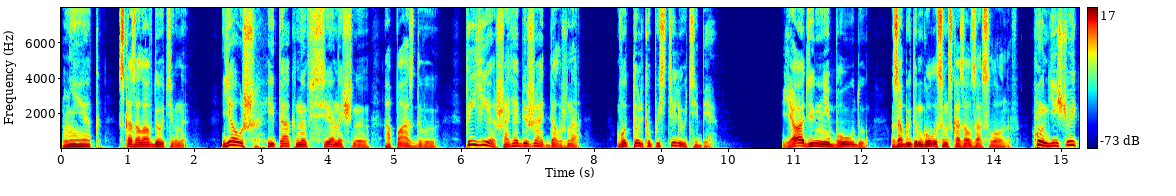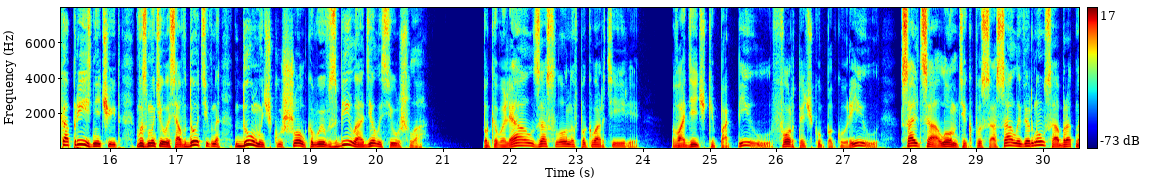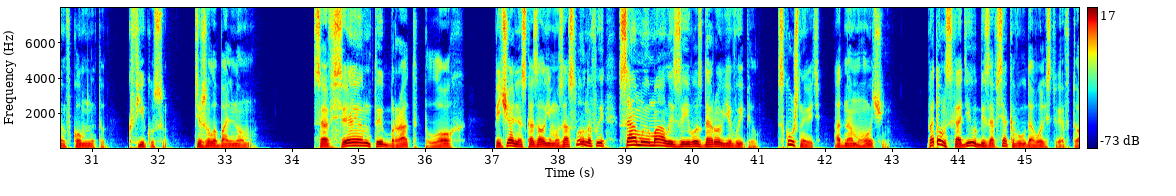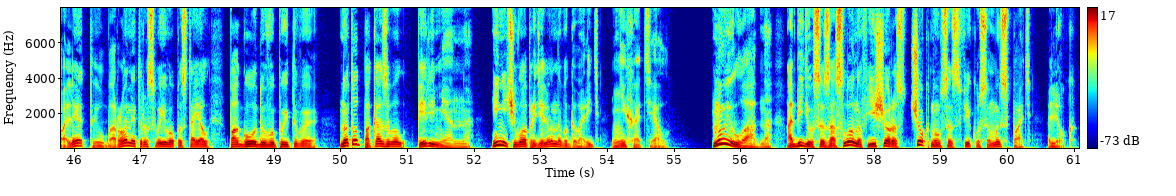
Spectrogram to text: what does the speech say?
«Нет», — сказала Авдотьевна, — «я уж и так на всеночную опаздываю. Ты ешь, а я бежать должна. Вот только постелю тебе». «Я один не буду», — забытым голосом сказал Заслонов. «Он еще и капризничает», — возмутилась Авдотьевна, думочку шелковую взбила, оделась и ушла. Поковылял Заслонов по квартире, водички попил, форточку покурил, сальца ломтик пососал и вернулся обратно в комнату, к фикусу, тяжелобольному. «Совсем ты, брат, плох», — печально сказал ему Заслонов и самую малость за его здоровье выпил. Скучно ведь, одному очень. Потом сходил безо всякого удовольствия в туалет и у барометра своего постоял, погоду выпытывая. Но тот показывал переменно и ничего определенного говорить не хотел. Ну и ладно, обиделся Заслонов, еще раз чокнулся с фикусом и спать лег.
